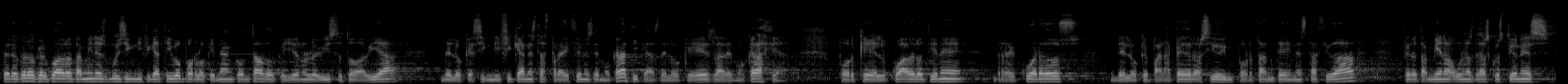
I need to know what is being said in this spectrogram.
pero creo que el cuadro también es muy significativo por lo que me han contado, que yo no lo he visto todavía, de lo que significan estas tradiciones democráticas, de lo que es la democracia, porque el cuadro tiene recuerdos de lo que para Pedro ha sido importante en esta ciudad, pero también algunas de las cuestiones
